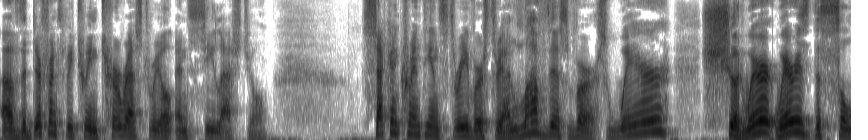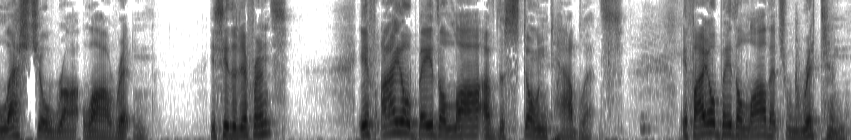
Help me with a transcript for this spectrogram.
of the difference between terrestrial and celestial. 2 Corinthians 3 verse 3. I love this verse. Where should, where, where is the celestial law written? You see the difference? If I obey the law of the stone tablets, if I obey the law that's written,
